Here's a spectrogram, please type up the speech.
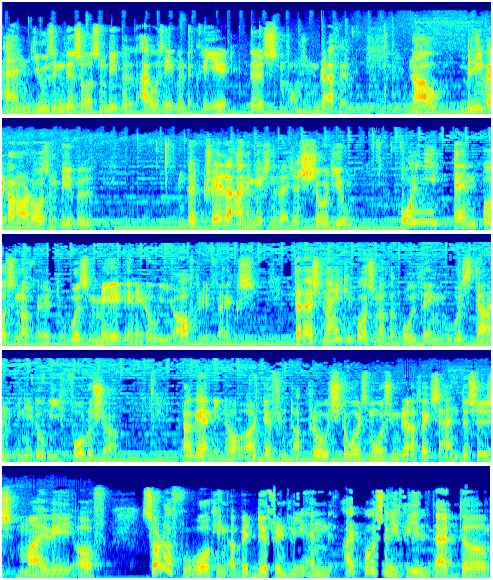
and using this awesome people I was able to create this motion graphic. Now believe it or not awesome people the trailer animation that I just showed you only 10% of it was made in Adobe After Effects. The rest 90% of the whole thing was done in Adobe Photoshop again you know a different approach towards motion graphics and this is my way of sort of working a bit differently. And I personally feel that the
